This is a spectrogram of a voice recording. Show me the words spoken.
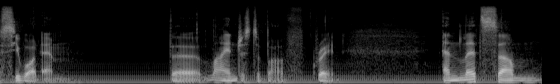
CWAT-M, the line just above. Great. And let's um.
